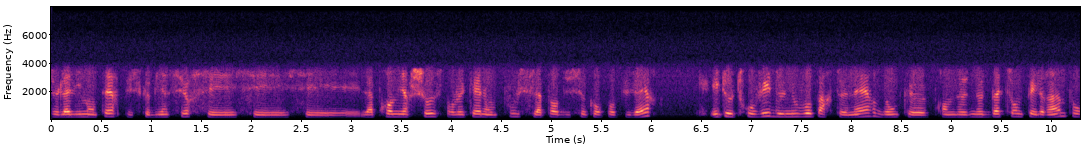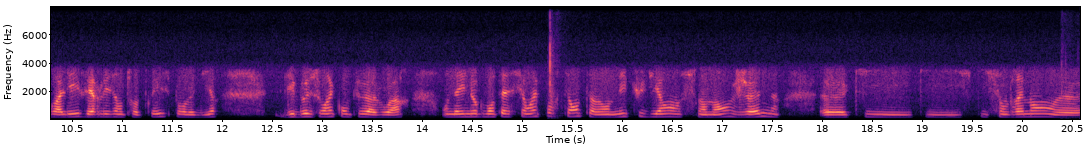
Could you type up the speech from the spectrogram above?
de l'alimentaire, puisque bien sûr c'est la première chose pour laquelle on pousse la porte du secours populaire, et de trouver de nouveaux partenaires, donc prendre notre bâton de pèlerin pour aller vers les entreprises pour le dire des besoins qu'on peut avoir. On a une augmentation importante en étudiants en ce moment, jeunes, euh, qui, qui, qui sont vraiment euh,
